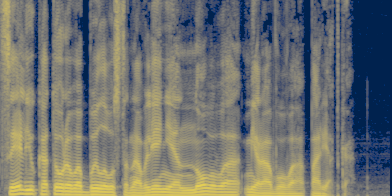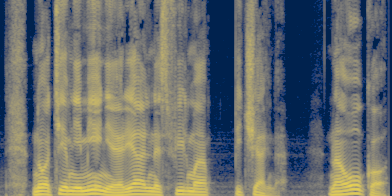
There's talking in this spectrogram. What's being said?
целью которого было установление нового мирового порядка. Но, тем не менее, реальность фильма печально. Наоко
